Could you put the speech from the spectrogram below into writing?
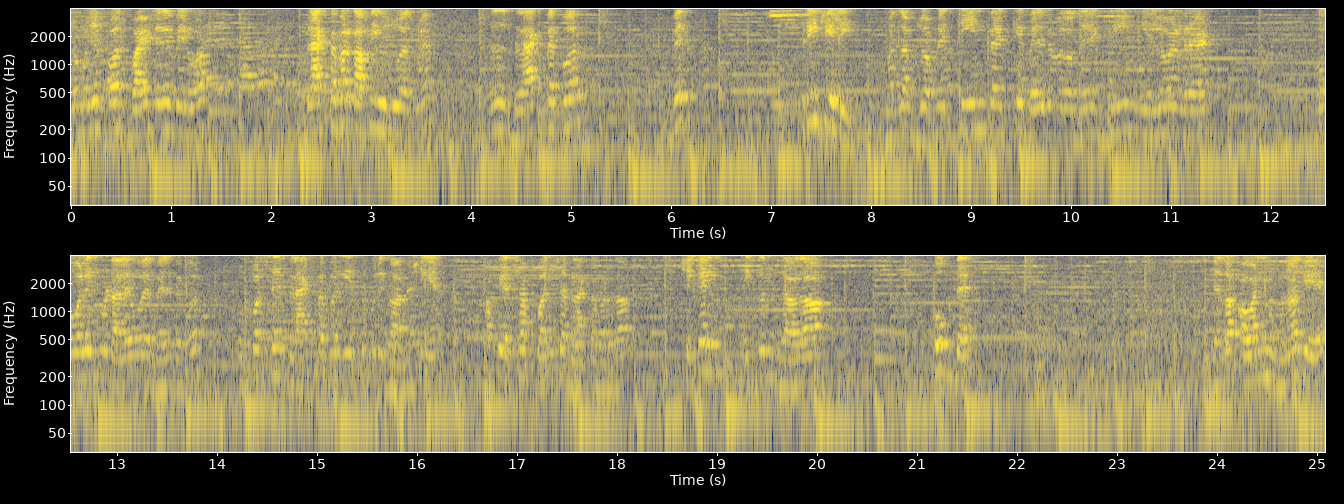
जो मुझे फ़र्स्ट बाइट लेके फील हुआ। ब्लैक पेपर काफ़ी यूज़ हुआ इसमें। This black pepper with three chilli मतलब जो अपने तीन टाइप के बेल पेपर होते हैं ग्रीन येलो एंड रेड वो वाले इसमें डाले हुए हैं बेल पेपर ऊपर से ब्लैक पेपर की इसमें पूरी गार्निशिंग है। काफ़ी अच्छा पंच है ब्लैक पेपर का। चिकन एकदम ज़्यादा कुकड है। जैसा ओवन में होना चाहिए।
